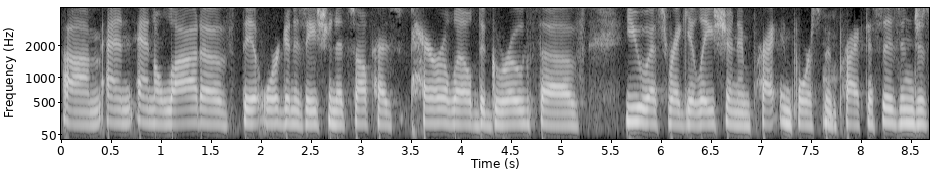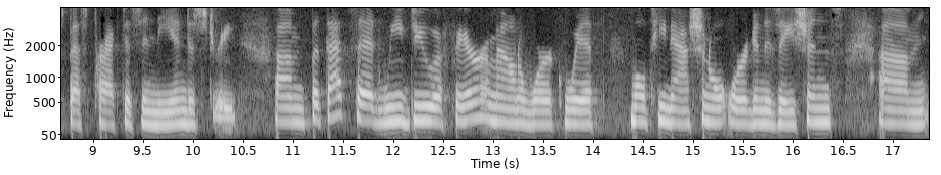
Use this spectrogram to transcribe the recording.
Um, and and a lot of the organization itself has paralleled the growth of U.S. regulation and pra- enforcement practices and just best practice in the industry. Um, but that said, we do a fair amount of work with multinational organizations. Um,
